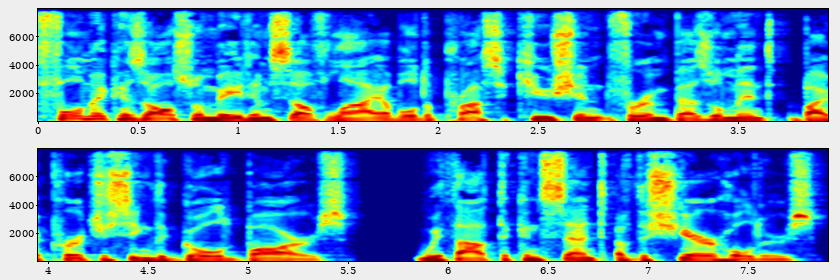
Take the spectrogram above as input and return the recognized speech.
Fuellmich has also made himself liable to prosecution for embezzlement by purchasing the gold bars without the consent of the shareholders,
